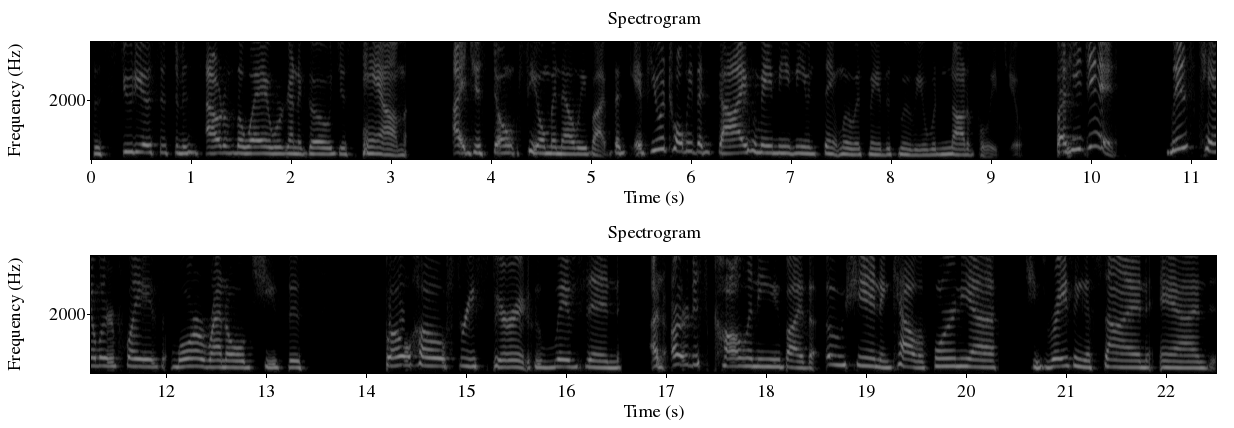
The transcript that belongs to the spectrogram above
The studio system is out of the way. We're gonna go just ham. I just don't feel Minnelli vibe. The, if you had told me the guy who made Meet Me in St. Louis made this movie, I would not have believed you. But he did. Liz Taylor plays Laura Reynolds. She's this boho free spirit who lives in an artist colony by the ocean in California. She's raising a son, and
